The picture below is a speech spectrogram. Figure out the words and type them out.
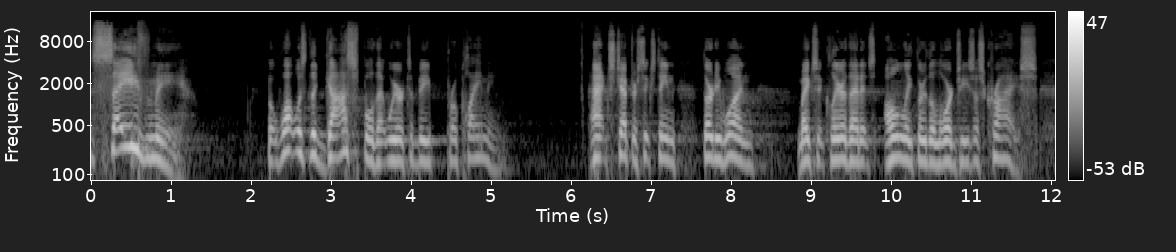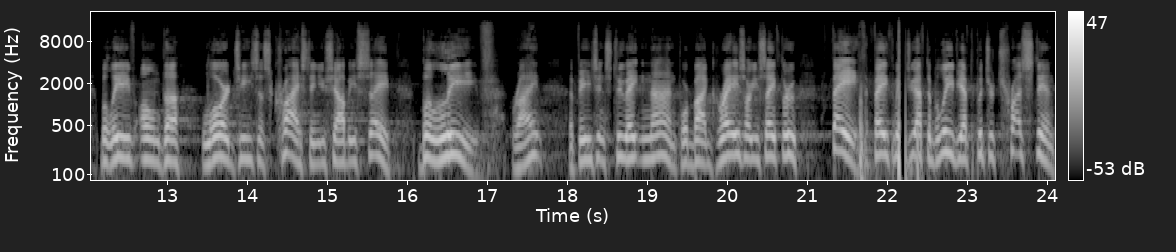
save me. But what was the gospel that we are to be proclaiming? Acts chapter 16, 31 makes it clear that it's only through the Lord Jesus Christ. Believe on the Lord Jesus Christ and you shall be saved. Believe, right? Ephesians 2 8 and 9. For by grace are you saved through faith. Faith means you have to believe, you have to put your trust in.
